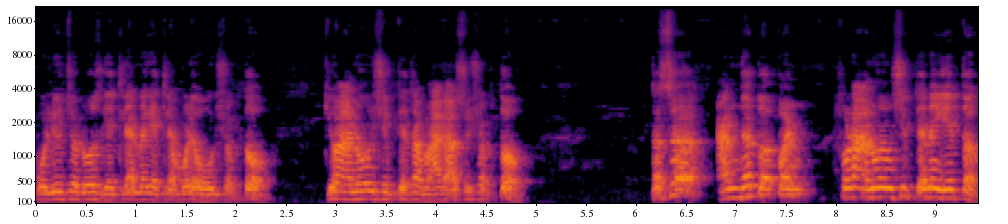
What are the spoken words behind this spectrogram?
पोलिओचे डोस घेतल्या न घेतल्यामुळे होऊ शकतो किंवा अनुवंशिकतेचा भाग असू शकतो. तसं अंधत्व पण थोडं अनुवंशिकतेनं येतं.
